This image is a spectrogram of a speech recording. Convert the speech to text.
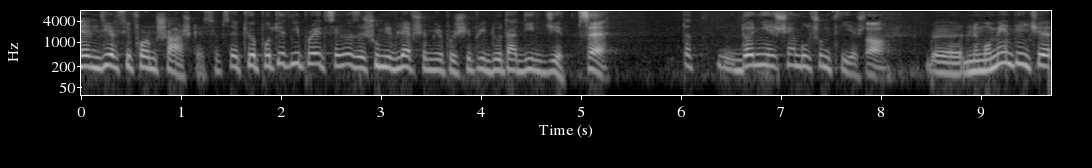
e nxjerr si formë shashke, sepse kjo po të jetë një projekt serios dhe shumë i vlefshëm mirë për Shqipërin, duhet ta dinë të gjithë. Pse? Të do një shembul shumë të thjeshtë. Po. Në momentin që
